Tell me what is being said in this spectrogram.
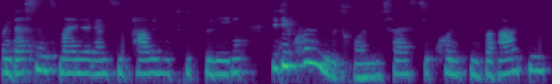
Und das sind meine ganzen fabelhaften Kollegen, die die Kunden betreuen. Das heißt, die Kunden beraten,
